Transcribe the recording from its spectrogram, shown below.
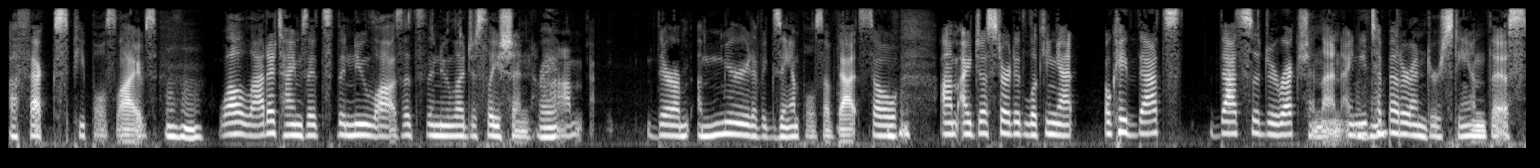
affects people's lives? Mm-hmm. Well, a lot of times it's the new laws, it's the new legislation. Right. Um, there are a myriad of examples of that. So um, I just started looking at, okay, that's that's the direction then. I need to better understand this.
